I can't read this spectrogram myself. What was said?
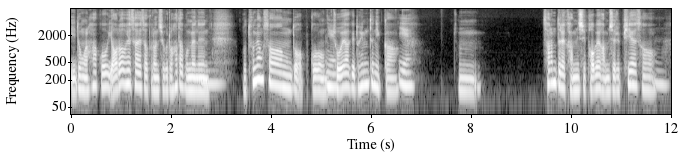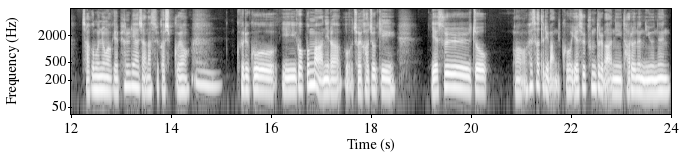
이동을 하고 여러 회사에서 그런 식으로 하다 보면은 음. 뭐 투명성도 없고 예. 조회하기도 힘드니까 예. 좀 사람들의 감시, 법의 감시를 피해서 음. 자금 운용하기에 편리하지 않았을까 싶고요. 음. 그리고 이것뿐만 아니라 뭐 저희 가족이 예술 쪽 어, 회사들이 많고 예술품들을 많이 다루는 이유는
